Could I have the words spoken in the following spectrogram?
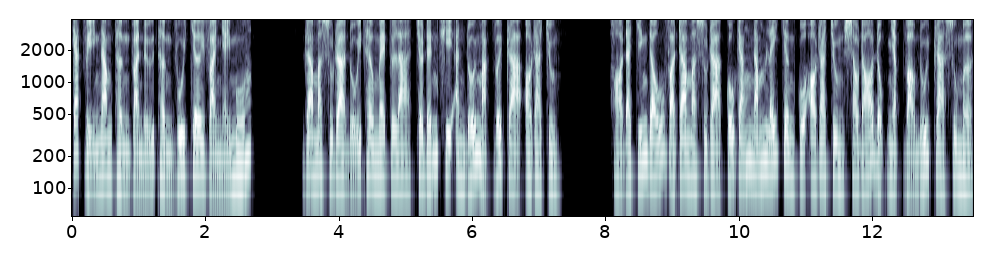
các vị nam thần và nữ thần vui chơi và nhảy múa. Ramasura đuổi theo Mekula cho đến khi anh đối mặt với Tra Orachun. Họ đã chiến đấu và Ramasura cố gắng nắm lấy chân của Orachun sau đó đột nhập vào núi Prasumer,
